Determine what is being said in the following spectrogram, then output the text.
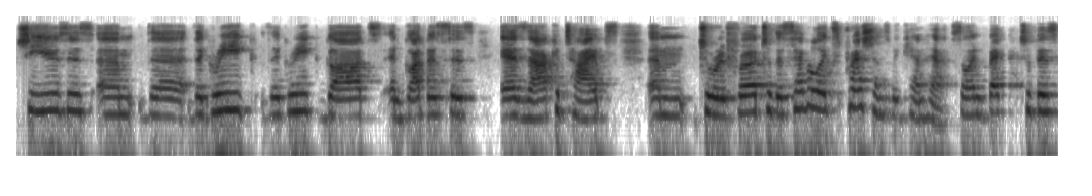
she uses um, the, the Greek, the Greek gods and goddesses as archetypes um, to refer to the several expressions we can have. So, and back to this,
